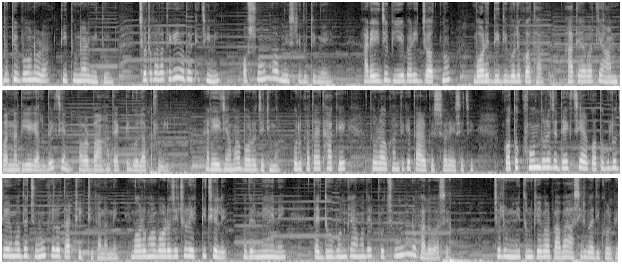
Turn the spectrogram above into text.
দুটি বোন ওরা, তিতুন আর মিথুন। ছোটবেলা থেকেই ওদেরকে চিনি। অসম্ভব মিষ্টি দুটি মেয়ে। আর এই যে বিয়ে বাড়ির যত্ন, বরের দিদি বলে কথা, হাতে আবার কে আম পান্না দিয়ে গেল দেখছেন? আবার বাঁ হাতে একটি গোলাপ ফুল। আর এই যে আমার বড় জেঠিমা, কলকাতায় থাকে, তো ওরা ওখান থেকে তারকেশ্বরে এসেছে। কতক্ষণ ধরে যে দেখছি আর কতগুলো যে এর মধ্যে চুমু খেলো তার ঠিক ঠিকানা নেই। বড় মা, বড় জেঠুর একটি ছেলে, ওদের মেয়ে নেই। তাই দু বোনকে আমাদের প্রচণ্ড ভালোবাসে। চলুন মিতুনকে এবার বাবা আশীর্বাদই করবে,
